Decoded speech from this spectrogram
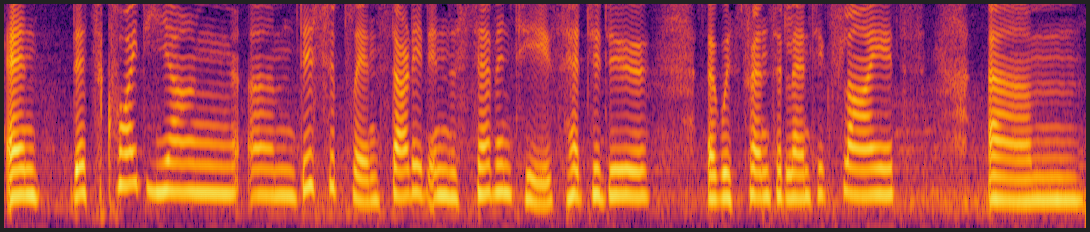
And that's quite young um, discipline, started in the 70s, had to do uh, with transatlantic flights, um,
